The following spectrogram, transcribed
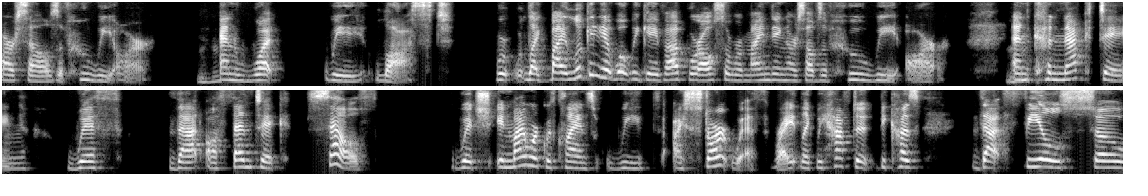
ourselves of who we are mm-hmm. and what we lost we're like by looking at what we gave up we're also reminding ourselves of who we are mm-hmm. and connecting with that authentic self which in my work with clients we i start with right like we have to because that feels so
